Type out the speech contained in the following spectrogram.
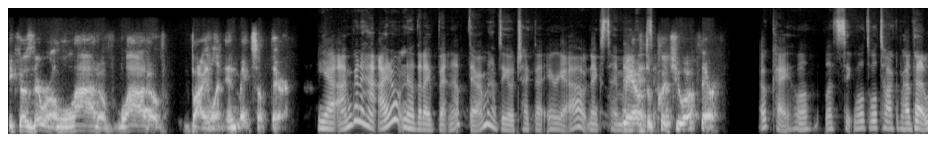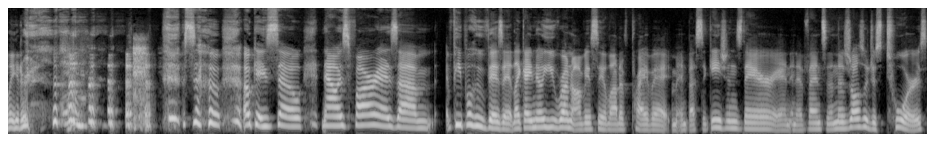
because there were a lot of, lot of violent inmates up there. Yeah, I'm gonna have. I don't know that I've been up there. I'm gonna have to go check that area out next time. I have visit. to put you up there. Okay, well, let's see. We'll we'll talk about that later. so, okay, so now as far as um, people who visit, like I know you run obviously a lot of private investigations there and, and events, and then there's also just tours.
